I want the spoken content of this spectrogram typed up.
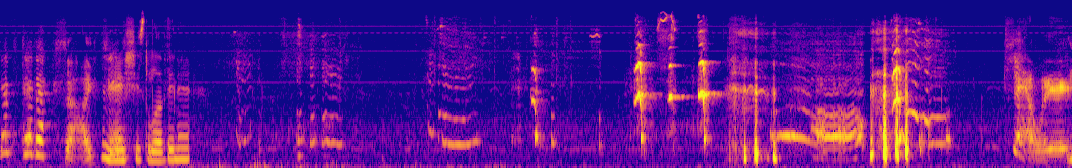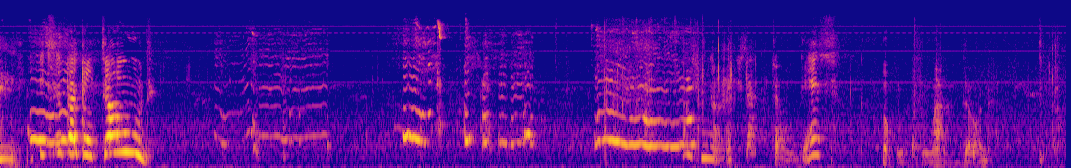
She gets dead excited. No, she's loving it. Sally! It's a little toad! It's nice, that toad is.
